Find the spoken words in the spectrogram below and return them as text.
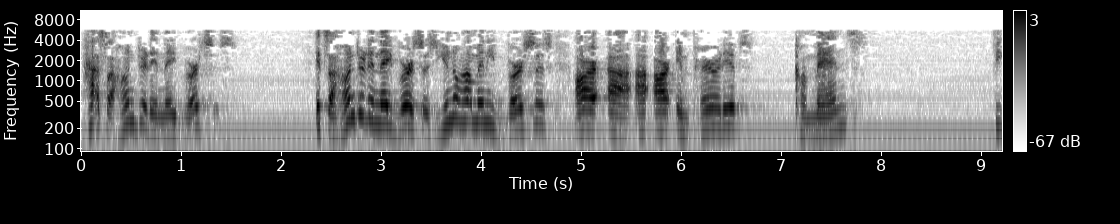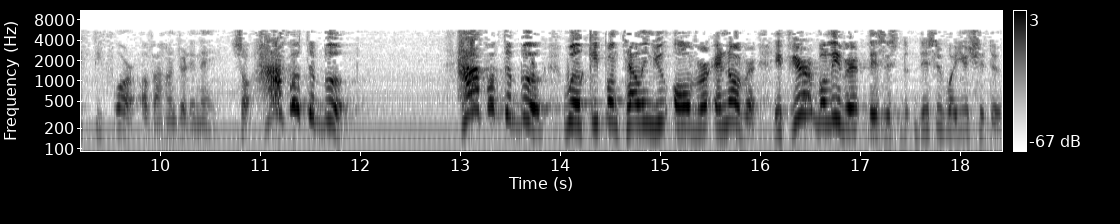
has 108 verses. It's 108 verses. You know how many verses are, uh, are imperatives, commands? 54 of 108. So half of the book, half of the book will keep on telling you over and over. If you're a believer, this is, this is what you should do.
